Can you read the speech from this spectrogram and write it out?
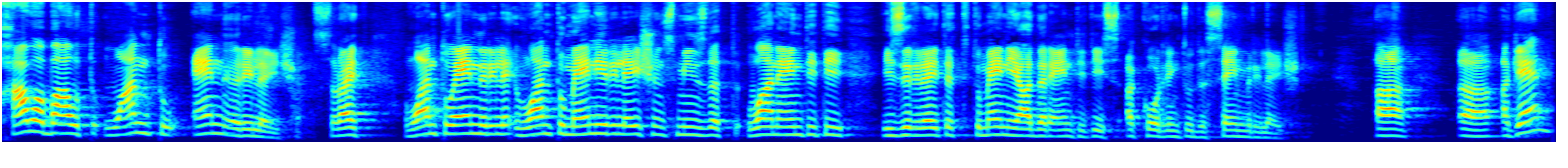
how about one-to-n relations, right? One-to-n, rela- one-to-many relations means that one entity is related to many other entities according to the same relation. Uh, uh, again,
